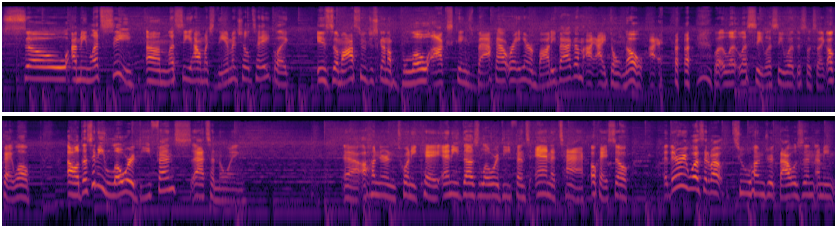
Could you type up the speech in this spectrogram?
So, I mean, let's see. Um, let's see how much damage he'll take. Like, is Zamasu just gonna blow Ox King's back out right here and body bag him? I, I don't know. I let, let, let's see. Let's see what this looks like. Okay, well, Oh, doesn't he lower defense? That's annoying. Yeah, 120k, and he does lower defense and attack. Okay, so there he was at about 200,000. I mean,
